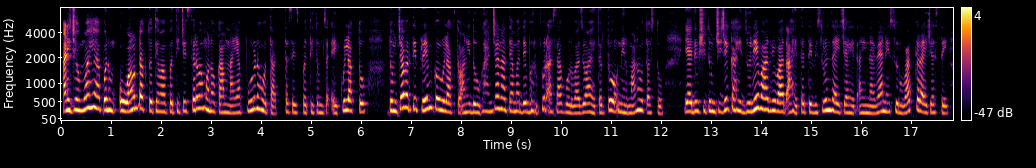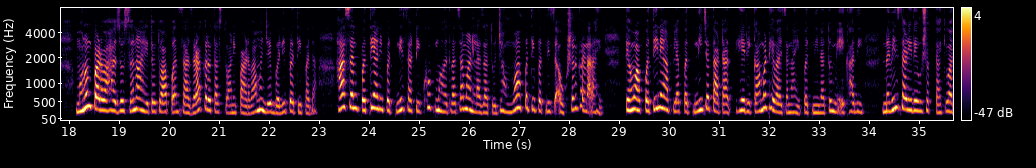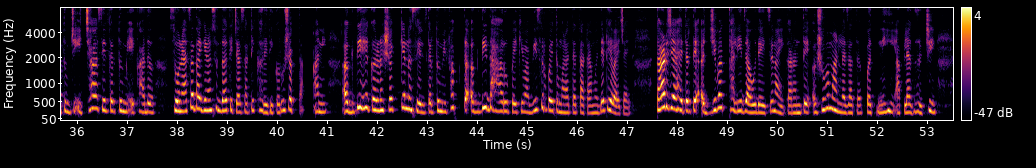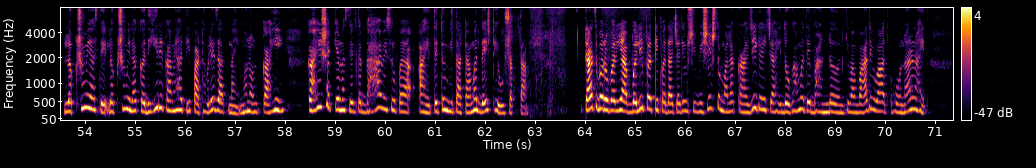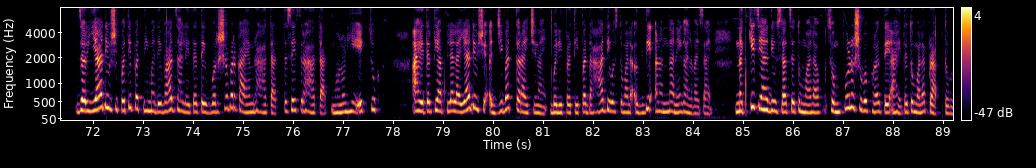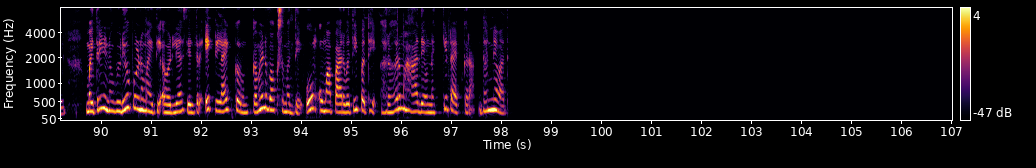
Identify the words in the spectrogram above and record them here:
आणि जेव्हाही आपण ओवाळून टाकतो तेव्हा पतीचे सर्व मनोकामना या पूर्ण होतात. तसेच पती तुमचं ऐकू लागतो तुमच्यावरती प्रेम करू लागतो आणि दोघांच्या नात्यामध्ये भरपूर असा गोडवा जो आहे तर तो निर्माण होत असतो. या दिवशी तुमची जे काही जुने वादविवाद आहेत तर ते विसरून जायचे आहेत आणि नव्याने सुरुवात करायची असते. म्हणून पाडवा हा जो सण आहे तर तो आपण साजरा करत असतो आणि पाडवा म्हणजे बलिप्रतिपदा. हा सण पती आणि पत्नीसाठी खूप महत्त्वाचा मानला जातो. जेव्हा पती पत्नीचं औक्षण करणार आहे तेव्हा पतीने आपल्या पत्नीच्या ताटात हे रिकामं ठेवायचं नाही. पत्नीला तुम्ही एखादी नवीन साडी देऊ शकता किंवा तुमची इच्छा असेल तर तुम्ही एखादं सोन्याचा दागिनासुद्धा तिच्यासाठी खरेदी करू शकता. आणि अगदी हे करणं शक्य नसेल तर तुम्ही फक्त अगदी दहा रुपये किंवा वीस रुपये तुम्हाला त्या ताटामध्ये ठेवायचे आहेत. ताट जे आहे तर ते अजिबात खाली जाऊ द्यायचं नाही कारण ते अशुभ मानलं जातं. पत्नी ही आपल्या घरची लक्ष्मी असते. लक्ष्मीला कधीही रिकामे हाती पाठवले जात नाही. म्हणून काही काही शक्य नसेल तर दहा वीस रुपये आहेत ते तुम्ही ताटामध्येच ठेवू शकता. त्याचबरोबर या बलिप्रतिपदाच्या दिवशी विशेष तुम्हाला काळजी घ्यायची आहे. दोघांमध्ये भांडण किंवा वादविवाद होणार नाहीत. जर या दिवशी पती पत्नीमध्ये वाद झाले तर ते वर्षभर कायम राहतात तसेच राहतात. म्हणून ही एक चूक आहे तर ती आपल्याला या दिवशी अजिबात करायची नाही. बलिप्रतिपदा हा दिवस तुम्हाला अगदी आनंदाने घालवायचा आहे. नक्कीच या दिवसाचं तुम्हाला संपूर्ण शुभ फळ ते आहे तर तुम्हाला प्राप्त होईल. मैत्रिणीनं व्हिडिओ पूर्ण माहिती आवडली असेल तर एक लाईक करून कमेंट बॉक्समध्ये ओम उमा पार्वती पथे हर हर महादेव नक्की टाईप करा. धन्यवाद.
